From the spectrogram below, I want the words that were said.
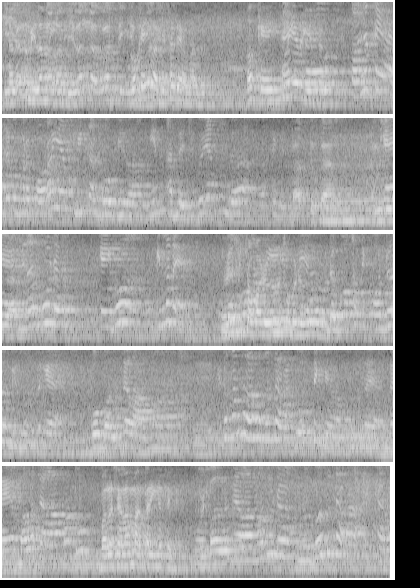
Iya, bilang kalau gini, bilang nggak ghosting. Gue kayaknya nggak bisa deh sama lu. Oke, Nah, clear itu. gitu. Soalnya kayak ada beberapa orang yang bisa gue bilangin, ada juga yang enggak, ngerti gak sih? Batu kan. Kami juga. Kayak misalnya gue udah, kayak gue gimana ya? Jadi sih coba kasih- dulu, coba dulu. udah gue kasih kode gitu, maksudnya kayak gue balasnya lama. Hmm. Itu kan salah satu cara ghosting ya maksudnya ya. Kayak balasnya lama tuh, Balasnya lama, ntar ingetin ya. nah, Terus, balasnya lama tuh udah menurut gue tuh cara cara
